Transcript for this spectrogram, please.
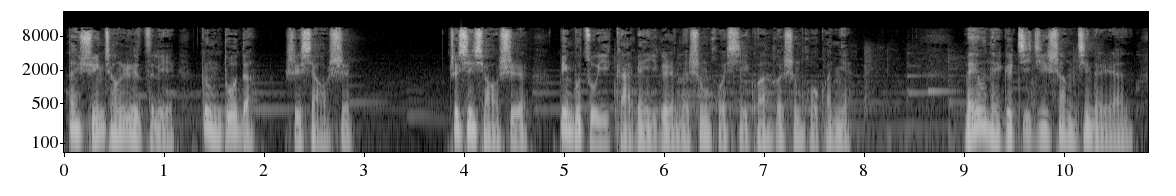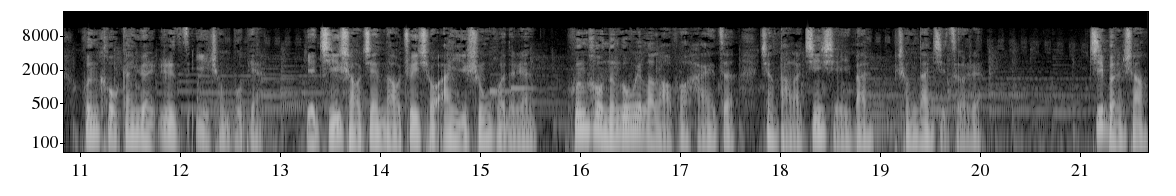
但寻常日子里更多的是小事。这些小事并不足以改变一个人的生活习惯和生活观念。没有哪个积极上进的人婚后甘愿日子一成不变，也极少见到追求安逸生活的人婚后能够为了老婆孩子像打了鸡血一般承担起责任。基本上，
